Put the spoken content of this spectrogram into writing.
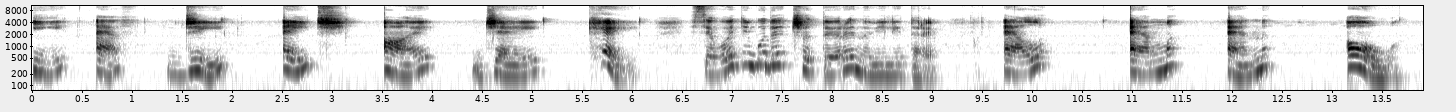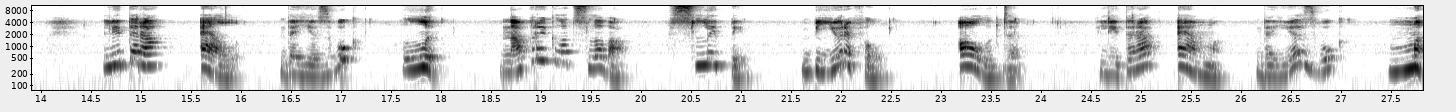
E, F, G, H, I, J, K. Сьогодні буде чотири нові літери: L, M, N, O. Літера L дає звук Л. Наприклад, слова sleepy, beautiful, old. Літера М дає звук М.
